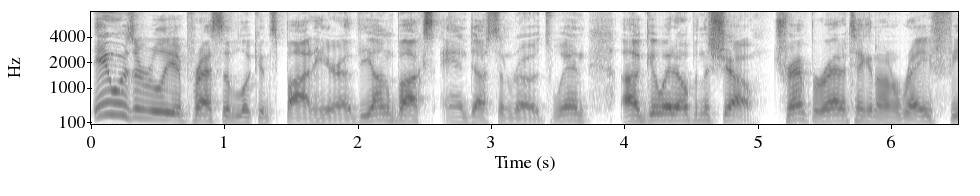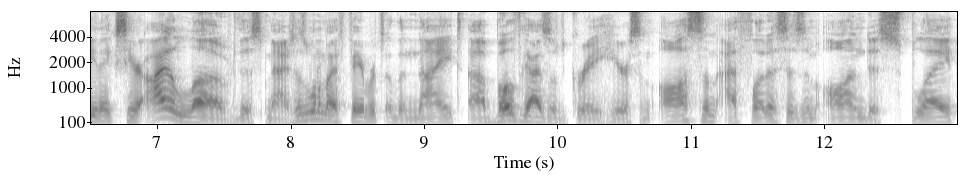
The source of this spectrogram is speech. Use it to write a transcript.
it was a really impressive looking spot here. The Young Bucks and Dustin Rhodes win. A good way to open the show. Trent Beretta taking on Rey Fenix here. I loved this match. This is one of my favorites of the night. Uh, both guys looked great here. Some awesome athleticism on display.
